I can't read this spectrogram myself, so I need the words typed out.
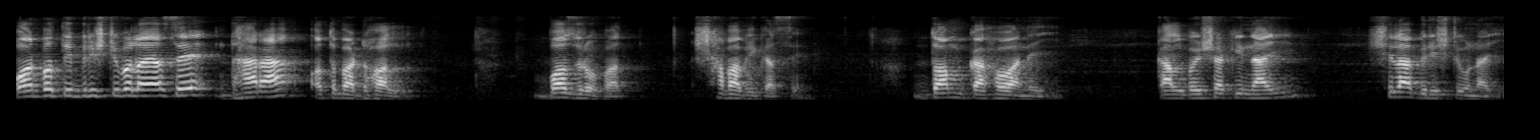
পরবর্তী বৃষ্টি বলয় আছে ধারা অথবা ঢল। বজ্রপাত স্বাভাবিক আছে। দমকা হাওয়া নেই। কালবৈশাখী নাই। শিলাবৃষ্টিও নাই।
